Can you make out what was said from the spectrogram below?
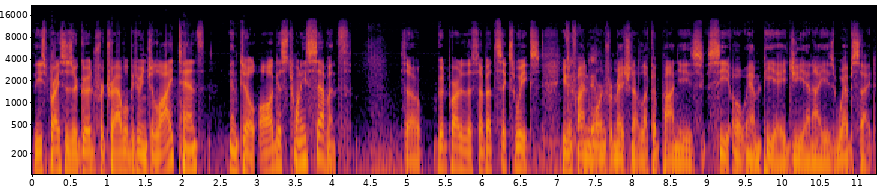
These prices are good for travel between July 10th until August 27th. So, good part of this, about six weeks. You can find more information at La Compagnie's, C O M P A G N I E's website.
